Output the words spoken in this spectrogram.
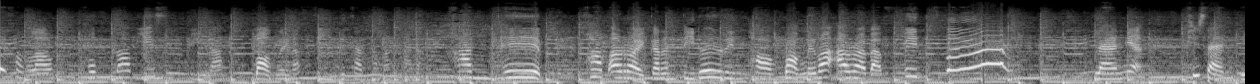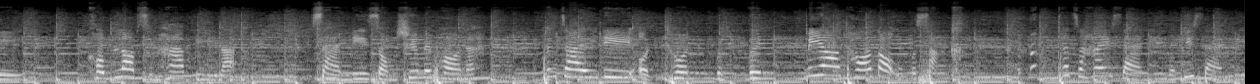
ยของเราครบรอบ 20 ปีแล้วบอกเลยนะฝีมือการทำอาหารขั้นเทพ ความอร่อยการันตีด้วยรินทองบอกเลยว่าอร่อยแบบฟินฟ้าและเนี่ยพี่แสนดีครบรอบ 15 ปีละแสนดีสมชื่อไม่พอนะ ทั้งใจดีอดทนบึกบึน ท้อต่ออุปสรรค ถ้าจะให้แสนดีกว่าพี่แสนดี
